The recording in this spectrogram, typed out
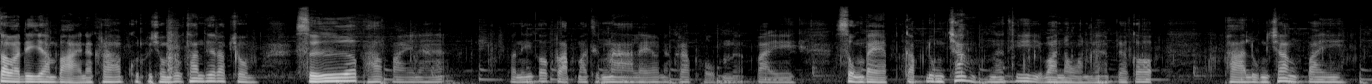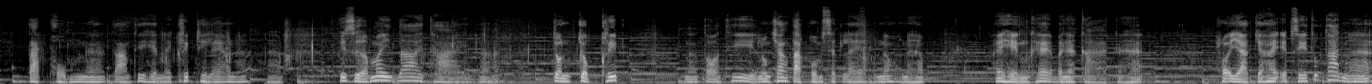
สวัสดียามบ่ายนะครับ คุณผู้ชมทุกท่านที่รับชมเสือพาไปนะฮะตอนนี้ก็กลับมาถึงนาแล้วนะครับ ผมนะไปส่งแบบกับลุงช่างนะที่วานอนนะครับ แล้วก็พาลุงช่างไปตัดผมนะตามที่เห็นในคลิปที่แล้วนะครับพี่เสือไม่ได้ถ่ายนะจนจบคลิปนะตอนที่ลุงช่างตัดผมเสร็จแล้วเนาะนะครับ ให้เห็นแค่บรรยากาศนะฮะ เพราะอยากจะให้ FC ทุกท่านนะฮะ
